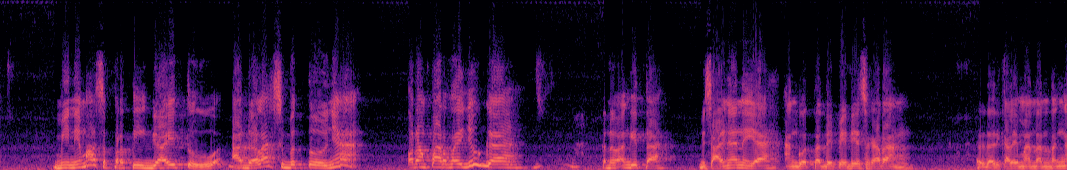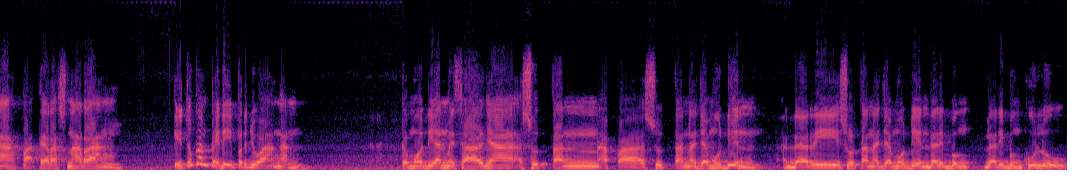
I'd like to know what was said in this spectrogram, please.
minimal sepertiga itu adalah sebetulnya orang partai juga. Anu Anggita, misalnya nih ya anggota DPD sekarang dari Kalimantan Tengah, Pak Teras Narang, itu kan PDI Perjuangan. Kemudian misalnya Sultan apa Sultan Najamuddin dari Sultan Najamuddin dari Beng, dari Bengkulu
